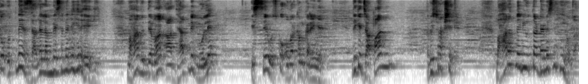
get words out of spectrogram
तो उतने ज़्यादा लंबे समय नहीं रहेगी। वहाँ विद्यमान आध्यात्मिक मूल्य इससे उसको ओवरकम करेंगे। देखिए, जापान अभी सुरक्षित है। भारत में भी उतना डैमेज नहीं होगा।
